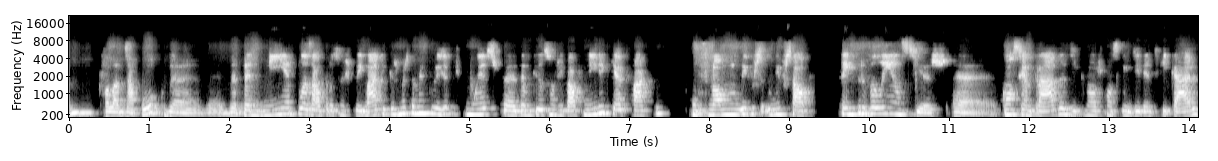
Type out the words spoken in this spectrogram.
que falámos há pouco da, da, pandemia, pelas alterações climáticas, mas também por exemplos como esses da, mutilação genital feminina, que é de facto um fenómeno universal. Tem prevalências uh, concentradas e que nós conseguimos identificar,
